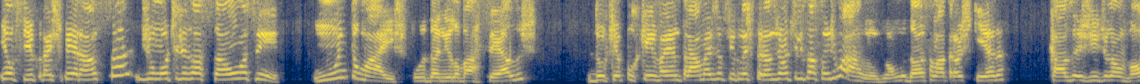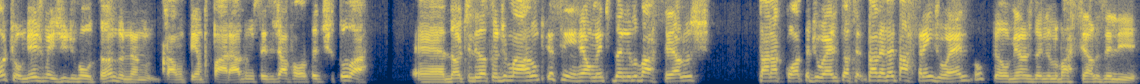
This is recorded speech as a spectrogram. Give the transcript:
E eu fico na esperança de uma utilização, assim, muito mais por Danilo Barcelos do que por quem vai entrar, mas eu fico na esperança de uma utilização de Marlon, de uma mudança na lateral esquerda, caso Egídio não volte, ou mesmo Egídio voltando, né, tá um tempo parado, não sei se já volta de titular. É, da utilização de Marlon, porque assim, realmente Danilo Barcelos tá na cota de Wellington. Na verdade, tá à frente de Wellington. Pelo menos Danilo Barcelos, ele,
